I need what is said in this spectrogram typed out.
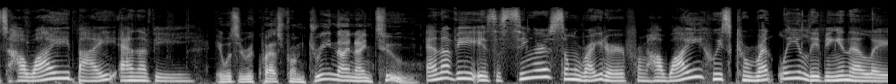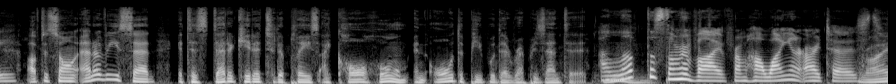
Was Hawaii by Anna V. It was a request from 3992. Anna V is a singer-songwriter from Hawaii who is currently living in LA. Of the song, Anna V said, It is dedicated to the place I call home and all the people that represent it. I love the summer vibe from Hawaiian artists. Right?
